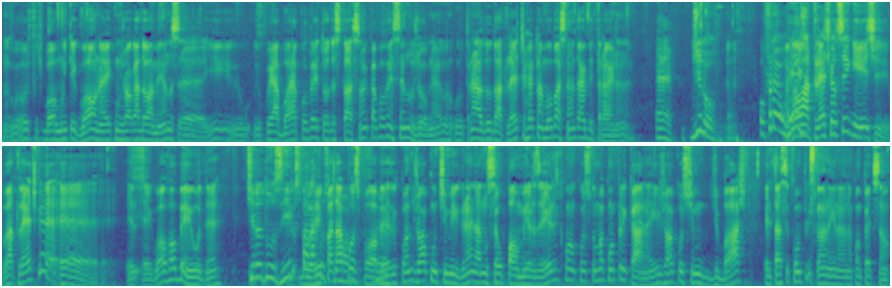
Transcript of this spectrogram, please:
O futebol é muito igual, né? E com um jogador a menos. É, e, o, e, o Cuiabá aproveitou da situação e acabou vencendo o jogo, né? O, o treinador do Atlético reclamou bastante da arbitragem, né? É, de novo. É. O, o, Regi... o Atlético é o seguinte: o Atlético é, é, é igual o Robin Hood, né? Tira dos ricos para do rico dar para os pobres. É. Quando joga com um time grande, a não ser o Palmeiras, ele costuma complicar, né? E joga com os times de baixo, ele está se complicando aí na, na competição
